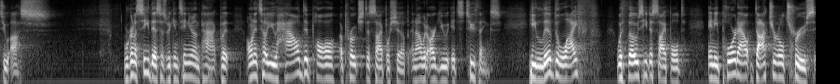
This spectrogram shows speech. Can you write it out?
to us. We're going to see this as we continue to unpack, but I want to tell you how did Paul approach discipleship? And I would argue it's two things. He lived life with those he discipled, and he poured out doctrinal truths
